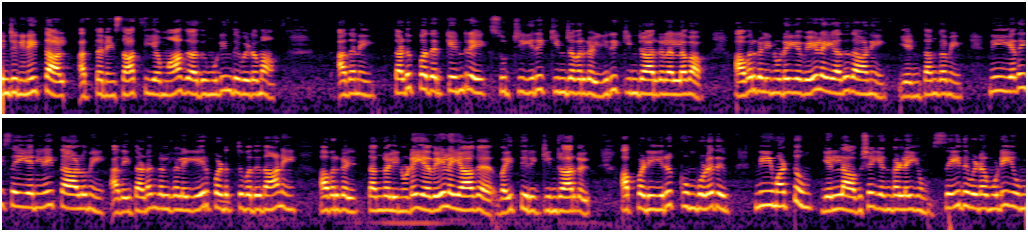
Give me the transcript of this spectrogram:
என்று நினைத்தால் அத்தனை சாத்தியமாக அது முடிந்து விடுமா அதனை தடுப்பதற்கென்றே சுற்றி இருக்கின்றவர்கள் இருக்கின்றார்கள் அல்லவா அவர்களினுடைய வேலை அதுதானே என் தங்கமே. நீ எதை செய்ய நினைத்தாலுமே அதை தடங்கல்களை ஏற்படுத்துவதுதானே அவர்கள் தங்களினுடைய வேலையாக வைத்திருக்கின்றார்கள். அப்படி இருக்கும் பொழுது நீ மட்டும் எல்லா விஷயங்களையும் செய்துவிட முடியும்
